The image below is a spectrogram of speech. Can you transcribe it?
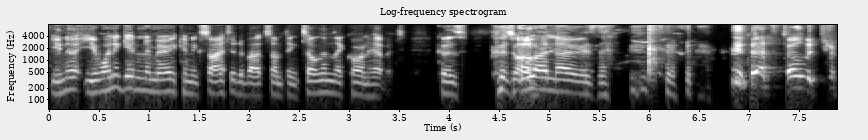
you know, you want to get an American excited about something, tell them they can't have it. Because because all oh. I know is that That's totally true.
